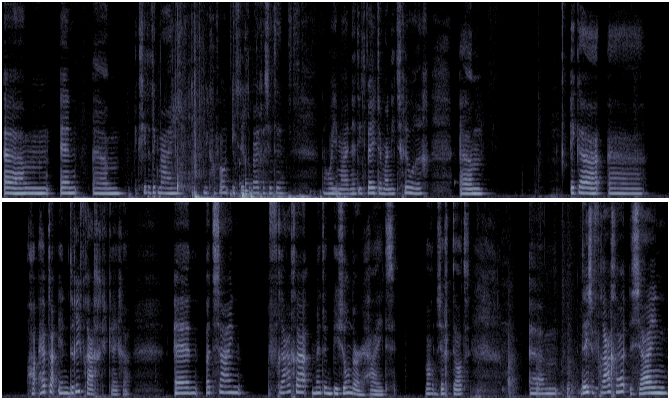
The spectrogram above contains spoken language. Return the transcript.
Um, en ik zie dat ik mijn microfoon iets dichterbij ga zitten. Dan hoor je mij net iets beter, maar niet schreeuwerig. ik uh, uh, heb daarin drie vragen gekregen. En het zijn vragen met een bijzonderheid. Waarom zeg ik dat? Um, deze vragen zijn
